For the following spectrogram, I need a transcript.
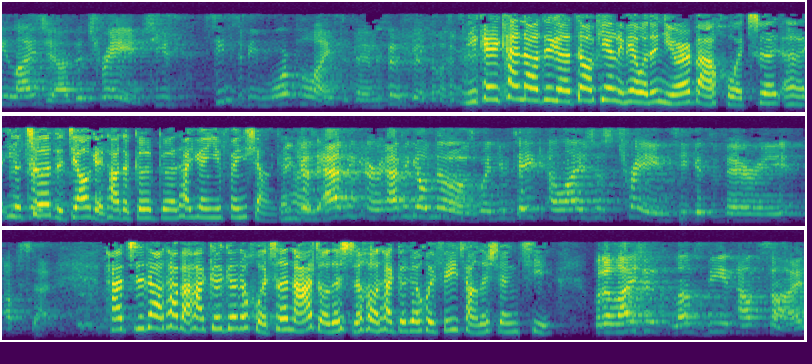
Elijah the train. She seems to be more polite than, than 你可以看到这个照片里面，我的女儿把火车呃一个车子交给她的哥哥，她愿意分享跟他 because 们。 Abig- or Abigail knows when you take Elijah's trains, he gets very upset. 她知道，她把她哥哥的火车拿走的时候，她哥哥会非常的生气。 But Elijah loves being outside.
